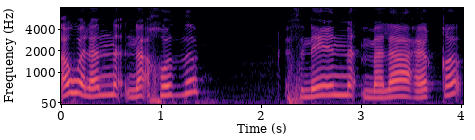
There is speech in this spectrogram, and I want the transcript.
أولا نأخذ اثنين ملاعق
